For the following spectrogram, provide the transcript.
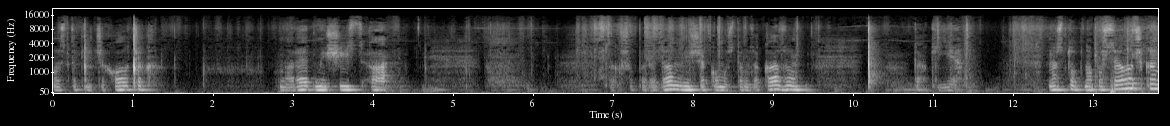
Ось такий чехолчик на Redmi 6A. Так що передам він ще комусь там заказував. Так, є. Наступна посилочка.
